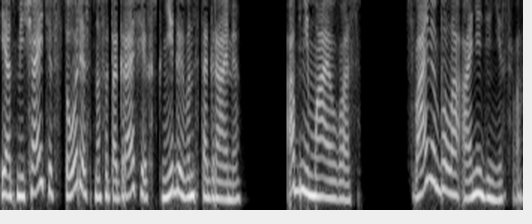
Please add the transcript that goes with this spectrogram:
и отмечайте в сторис на фотографиях с книгой в Инстаграме. Обнимаю вас. С вами была Аня Денисова.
